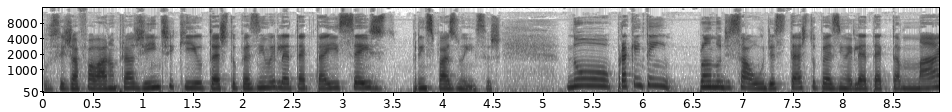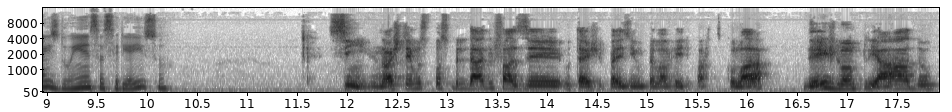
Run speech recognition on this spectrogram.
Vocês já falaram para a gente que o teste do pezinho ele detecta aí seis principais doenças. Para quem tem plano de saúde, esse teste do pezinho ele detecta mais doenças, seria isso? Sim, nós temos possibilidade de fazer o teste do pezinho pela rede particular, desde o ampliado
